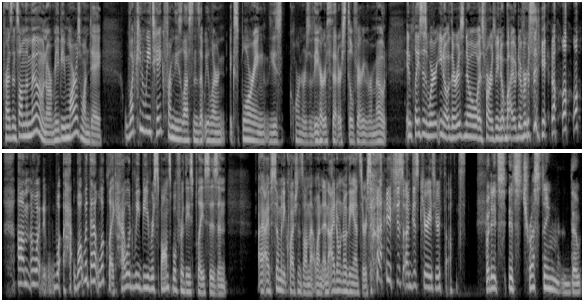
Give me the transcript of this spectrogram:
presence on the moon or maybe Mars one day, what can we take from these lessons that we learn exploring these corners of the earth that are still very remote in places where you know there is no as far as we know biodiversity at all? Um, what, what what would that look like? How would we be responsible for these places? And I, have so many questions on that one and i don't know the answers. I just i'm just curious your thoughts. But it's it's trusting that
